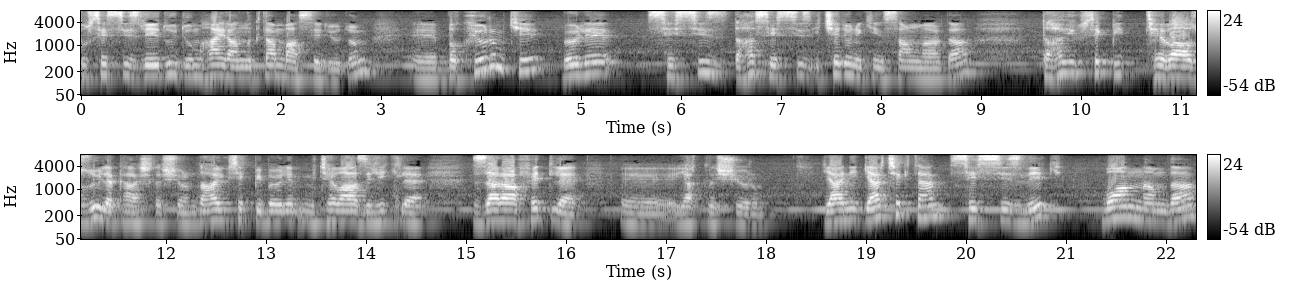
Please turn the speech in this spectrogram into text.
bu sessizliği duyduğum hayranlıktan bahsediyordum. Bakıyorum ki böyle sessiz, daha sessiz, içe dönük insanlarda daha yüksek bir tevazuyla karşılaşıyorum. Daha yüksek bir böyle mütevazilikle, zarafetle yaklaşıyorum. Yani gerçekten sessizlik bu anlamda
